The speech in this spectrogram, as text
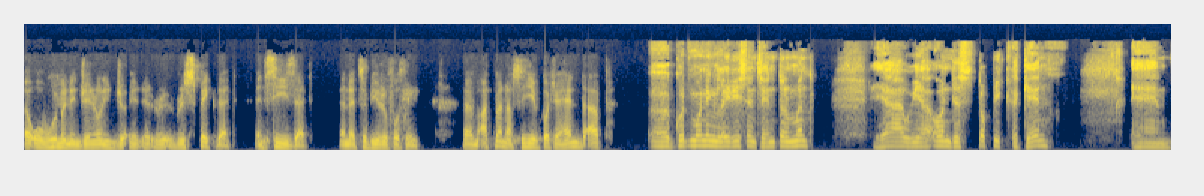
uh, or woman in general enjoy, respect that and sees that. And that's a beautiful thing. Um, atman i see you've got your hand up uh, good morning, ladies and gentlemen. Yeah, we are on this topic again. And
